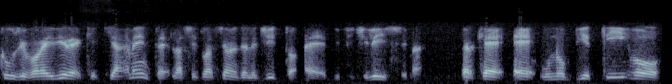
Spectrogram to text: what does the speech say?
scusi, vorrei dire che chiaramente la situazione dell'Egitto è difficilissima perché è un obiettivo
